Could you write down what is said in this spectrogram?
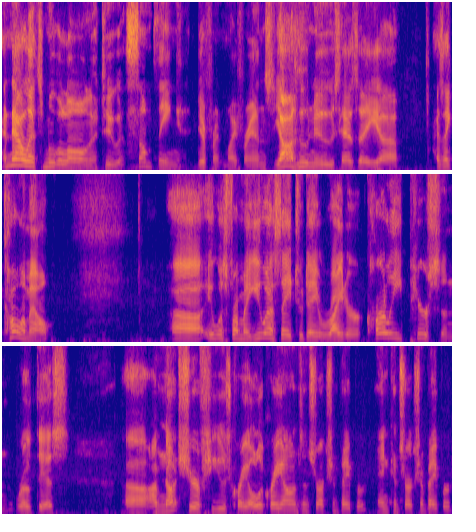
And now let's move along to something different, my friends. Yahoo News has a uh, has a column out. Uh, it was from a USA Today writer, Carli Pierson, wrote this Uh, I'm not sure if she used Crayola crayons instruction paper and construction paper.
